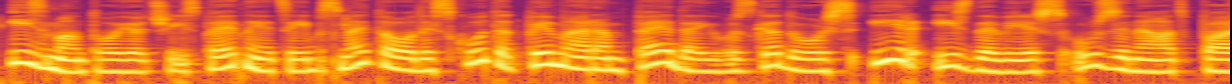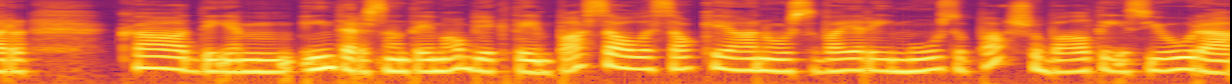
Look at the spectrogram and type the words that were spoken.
Izmantojot šīs pētniecības metodes, ko tad, piemēram, pēdējos gados ir izdevies uzzināt par kādiem interesantiem objektiem pasaules okeānos vai arī mūsu pašu Baltijas jūrā,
